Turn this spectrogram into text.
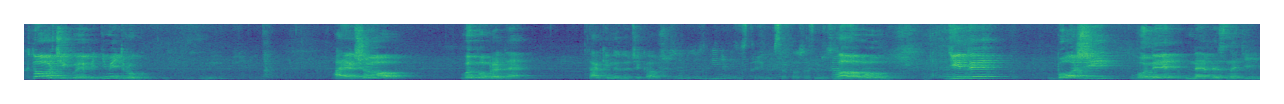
Хто очікує, підніміть руку. А якщо ви помрете, так і не дочекавшись. Зустрінемося теж. Слава Богу. Діти Божі, вони не без надії.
